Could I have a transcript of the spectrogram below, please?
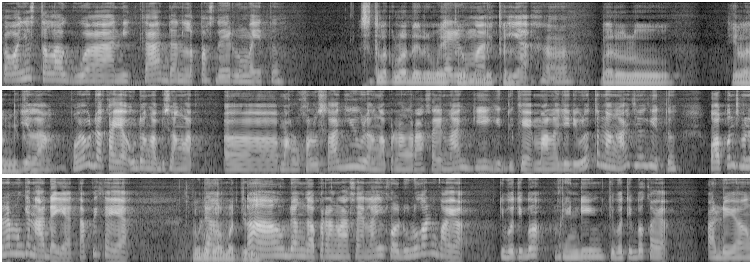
Pokoknya setelah gua nikah dan lepas dari rumah itu. Setelah keluar dari rumah Dari itu rumah, nikah, iya, baru lu hilang gitu. hilang. Pokoknya udah kayak udah nggak bisa ngeliat eh, makhluk halus lagi, udah nggak pernah ngerasain lagi gitu. Kayak malah jadi udah tenang aja gitu. Walaupun sebenarnya mungkin ada ya, tapi kayak Lu udah amat gitu? ah, udah nggak pernah ngerasain lagi. Kalau dulu kan kayak tiba-tiba merinding, tiba-tiba kayak ada yang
